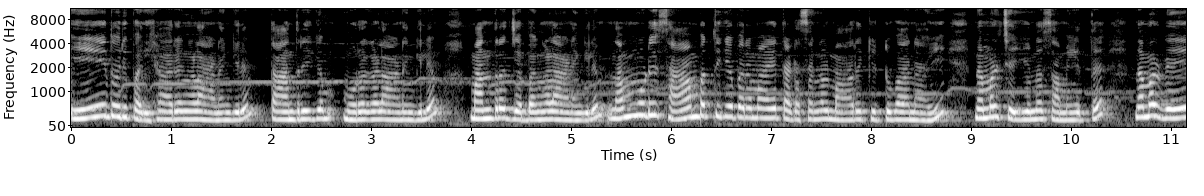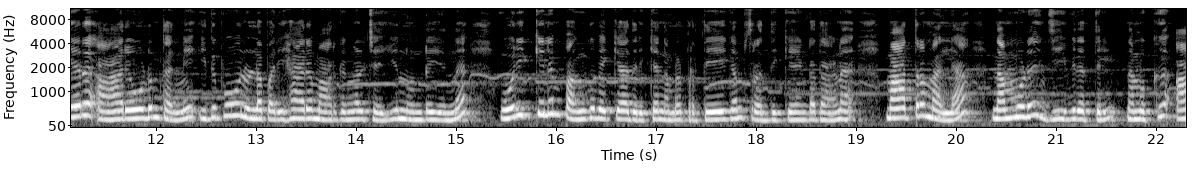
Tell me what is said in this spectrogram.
ഏതൊരു പരിഹാരങ്ങളാണെങ്കിലും താന്ത്രിക മുറകളാണെങ്കിലും മന്ത്രജപങ്ങളാണെങ്കിലും നമ്മുടെ സാമ്പത്തികപരമായ തടസ്സങ്ങൾ മാറിക്കിട്ടുവാനായി നമ്മൾ ചെയ്യുന്ന സമയത്ത് നമ്മൾ വേറെ ആരോടും തന്നെ ഇതുപോലുള്ള പരിഹാര മാർഗങ്ങൾ ചെയ്യുന്നുണ്ട് എന്ന് ഒരിക്കലും പങ്കുവെക്കാതിരിക്കാൻ നമ്മൾ പ്രത്യേകം ശ്രദ്ധിക്കേണ്ടതാണ്. മാത്രമല്ല നമ്മുടെ ജീവിതത്തിൽ നമുക്ക് ആ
